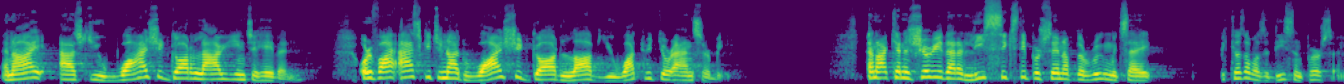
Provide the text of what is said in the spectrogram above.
and I ask you, why should God allow you into heaven? Or if I ask you tonight, why should God love you? What would your answer be? And I can assure you that at least 60% of the room would say, because I was a decent person.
